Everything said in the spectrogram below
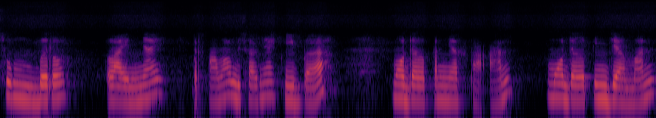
sumber lainnya, pertama misalnya hibah, modal penyertaan, modal pinjaman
